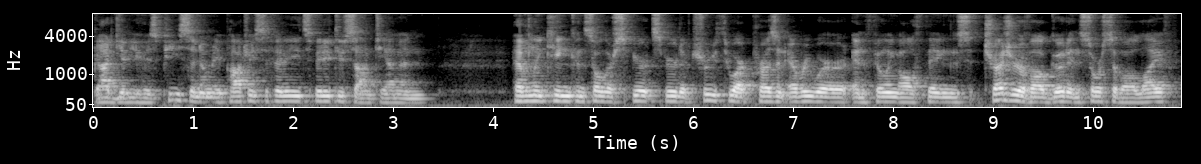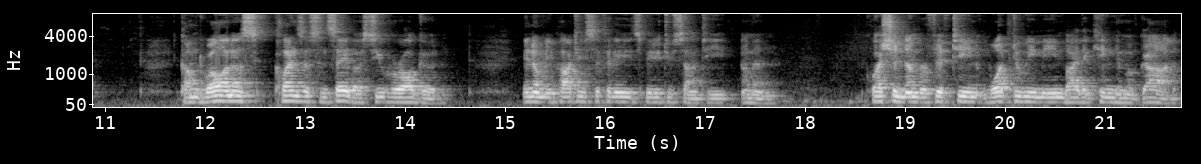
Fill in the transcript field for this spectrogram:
God give you his peace, in nomine Patris et Filii Spiritus Sancti. Amen. Heavenly King, consoler, Spirit, Spirit of truth, who art present everywhere and filling all things, treasure of all good and source of all life, come dwell in us, cleanse us, and save us, you who are all good. In nomine Patris et Filii Spiritus Sancti. Amen. Question number 15 What do we mean by the kingdom of God?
